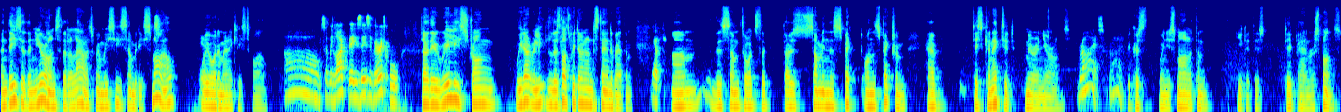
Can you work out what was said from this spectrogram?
And these are the neurons that allow us, when we see somebody smile, we automatically smile. Oh, so we like these. These are very cool. So they're really strong. We don't really, there's lots we don't understand about them. Yep. Um, there's some thoughts that those, some in the spec, on the spectrum have disconnected mirror neurons. Right, right. because when you smile at them, you get this deadpan response.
